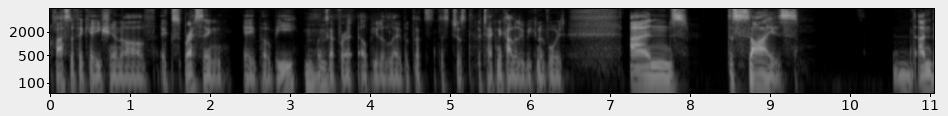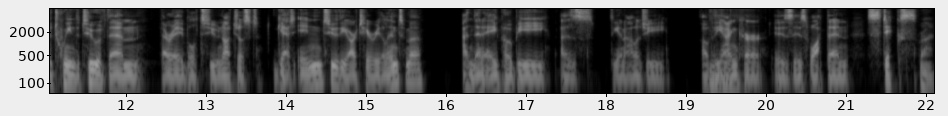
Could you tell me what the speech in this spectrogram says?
classification of expressing ApoB, mm-hmm. except for LP little a, but that's that's just a technicality we can avoid, and the size. And between the two of them, they're able to not just get into the arterial intima, and then ApoB, as the analogy of the mm-hmm. anchor is is what then sticks Right.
